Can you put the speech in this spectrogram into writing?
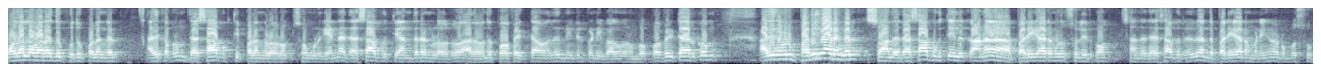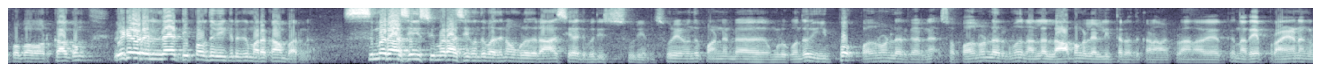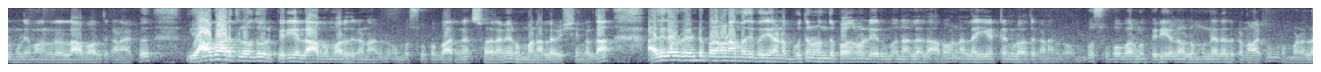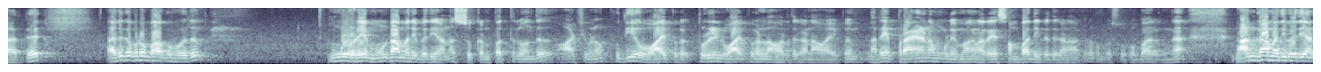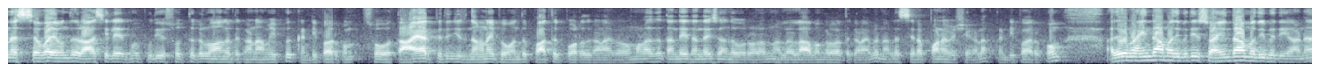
முதல்ல வர்றது புது பழங்கள் அதுக்கப்புறம் தசாபுக்தி பழங்கள் வரும். ஸோ உங்களுக்கு என்ன தசாபுக்தி அந்தரங்கள் வரும் அதை வந்து பர்ஃபெக்டாக வந்து மிங்கிள் பண்ணி பார்க்கும் ரொம்ப பர்ஃபெக்டாக இருக்கும். அதுக்கப்புறம் பரிகாரங்கள். ஸோ அந்த தசாபுக்திகளுக்கான பரிகாரங்களும் சொல்லியிருக்கோம். ஸோ அந்த தசாபுக்திக்கு அந்த பரிகாரம் பண்ணிங்கன்னா ரொம்ப சூப்பராக ஒர்க் ஆகும். வீடியோவில் இல்லை டிப் ஆஃப் த வீக் இருக்குது மறக்காமல் பாருங்கள் சிம்மராசி சிம்மராசிக்கு வந்து பார்த்தீங்கன்னா உங்களுக்கு ராசி அதிபதி சூரியன். சூரியன் வந்து பன்னெண்டு உங்களுக்கு வந்து இப்போ பதினொன்றில் இருக்காருங்க. ஸோ பதினொன்றில் இருக்கும்போது நல்ல லாபங்கள் எள்ளி தரதுக்கான வாய்ப்புலாம் நிறைய இருக்குது நிறைய பிரயாணங்கள் மூலியமாக நல்ல லாபம் வரதுக்கான வாய்ப்பு. வியாபாரத்தில் வந்து ஒரு பெரிய லாபம் வரதுக்கான வாய்ப்பு ரொம்ப சூப்பராக பாருங்க ஸோ எல்லாமே ரொம்ப நல்ல விஷயங்கள் தான். அதுக்கப்புறம் ரெண்டு பதினொன்றாம் அதிபதியான புதன் வந்து பதினொன்றில் இருக்கும்போது நல்ல லாபம் நல்ல ஏற்றங்கள் வரதுக்கான ரொம்ப சூப்பராக இருக்கும். பெரிய லெவலில் முன்னேறதுக்கான வாய்ப்பும் ரொம்ப நல்லா இருக்குது அதுக்கப்புறம் பார்க்கும்போது உங்களுடைய மூன்றாம் அதிபதியான சுக்கன் பத்தில் வந்து ஆட்சி மூலம் புதிய வாய்ப்புகள் தொழில் வாய்ப்புகள்லாம் வரதுக்கான வாய்ப்பு நிறைய பிரயாணம் மூலியமாக நிறைய சம்பாதிக்கிறதுக்கான வாய்ப்பு ரொம்ப சூப்பராக இருக்குங்க. நான்காம் அதிபதியான செவ்வாய் வந்து ராசியிலே இருக்கும்போது புதிய சொத்துக்கள் வாங்குறதுக்கான அமைப்பு கண்டிப்பாக இருக்கும். ஸோ தாயார் பிரிஞ்சிருந்தாங்கன்னா இப்போ வந்து பார்த்துக்கு போகிறதுக்கான வாய்ப்பு. ரொம்ப நாளுக்கு தந்தை தந்தை சார்ந்த ஒரு நல்ல லாபங்கள் வரதுக்கான வாய்ப்பு நல்ல சிறப்பான விஷயங்கள்லாம் கண்டிப்பாக இருக்கும். அதேமாதிரி ஐந்தாம் அதிபதி ஸோ ஐந்தாம் அதிபதியான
